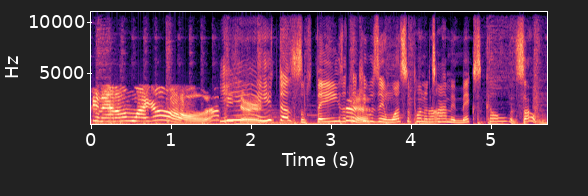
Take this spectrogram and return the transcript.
Looking at him. I'm like, oh, I'll be Yeah, there. he does some things. I think he was in Once Upon a Time in Mexico and something.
